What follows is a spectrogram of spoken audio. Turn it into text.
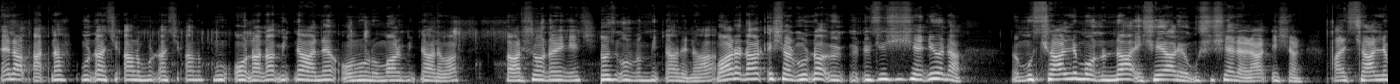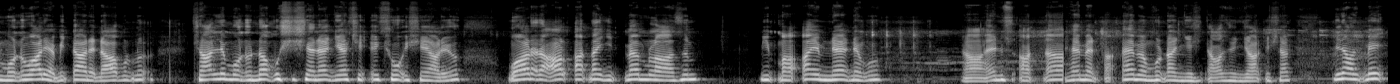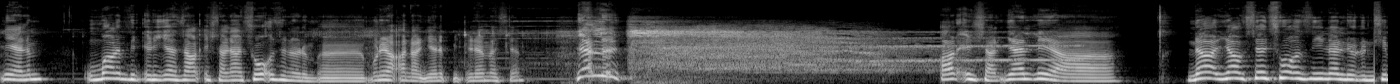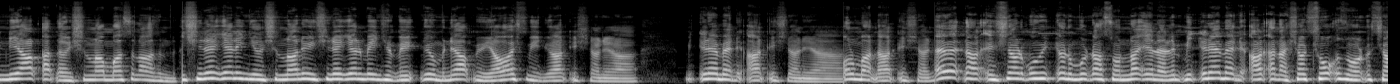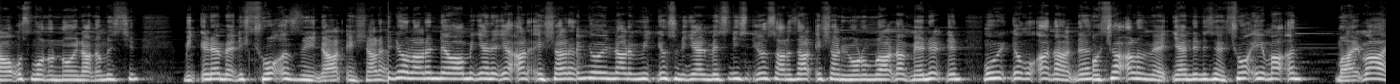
En alt atla. Buradan çıkalım buradan çıkalım. Bu oradan bir tane olur umarım bir tane var. Karşı odaya geç. Göz buldum bir tane daha. Bu arada arkadaşlar burada üçü şişe diyor da. Bu Charlie modunda işe yarıyor bu şişeler arkadaşlar. Hani Charlie modu var ya bir tane daha bunu. Charlie modunda bu şişeler gerçekten çok işe yarıyor. Bu arada alt atla gitmem lazım. Bir bakayım nerede bu? Ya en üst atla hemen hemen buradan geçti az önce arkadaşlar. Biraz bekleyelim. Umarım bitireceğiz arkadaşlar. Yani çok üzülürüm. Ee, buraya kadar gelip bitiremezsem. Geldi! Arkadaşlar geldi ya. Ne ya sen çok hızlı ilerliyordun. Şimdi alt atla ışınlanması lazımdı. İşine gelince ışınlanıyor. işine gelmeyince bekliyor mu? Ne yapmıyor? Yavaş mı gidiyor arkadaşlar ya? Bitiremedik arkadaşlar ya. Olmadı arkadaşlar. Evet arkadaşlar bu videonun burada sonuna gelelim. Bitiremedik arkadaşlar. Çok zordu. Çağ Osman'ın oynadığımız için bitiremedik. Çok hızlıydı arkadaşlar. Videoların devamı gelecek arkadaşlar. Hangi oyunların videosunu gelmesini istiyorsanız arkadaşlar yorumlarla belirtin. Bu video bu kadardı. Hoşça kalın ve kendinize çok iyi bakın. Bye bye.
